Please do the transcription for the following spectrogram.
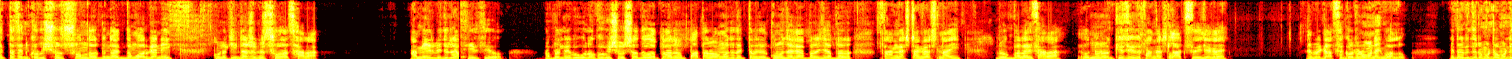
দেখতেছেন, খুবই সুন্দর কিন্তু একদম অর্গানিক কোনো কীটনাশকের ছোঁয়া ছাড়া। আমি এর ভিতরে ছিঁড়ছিও আপনার লেবুগুলো খুবই সুস্বাদু, আপনার পাতার মধ্যে দেখতে পাচ্ছেন কোনো জায়গায় আপনার যে আপনার ফাঙ্গাস টাঙ্গাস নাই রোগবালাই ছাড়া। অন্য কিছু কিছু ফাঙ্গাস লাগছে এই জায়গায়। এবার গাছের গঠন অনেক ভালো। এটার ভিতরে মোটামুটি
